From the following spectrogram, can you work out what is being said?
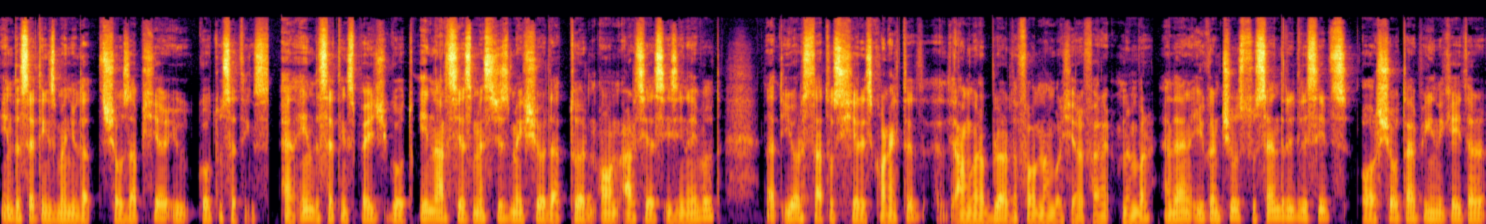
in the settings menu that shows up here, you go to settings. And in the settings page, you go to in RCS messages, make sure that turn on RCS is enabled, that your status here is connected. I'm going to blur the phone number here if I remember. And then you can choose to send read receipts or show typing indicator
